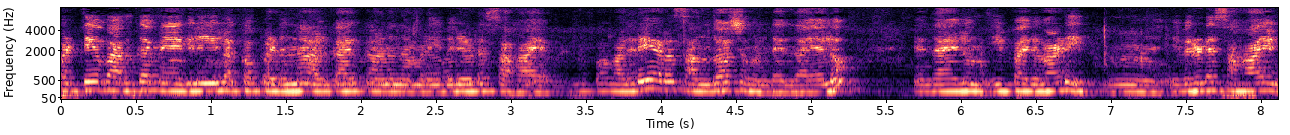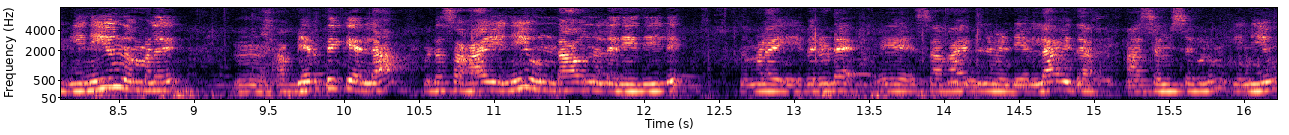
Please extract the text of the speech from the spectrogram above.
പട്ടികവർഗ മേഖലയിലൊക്കെ പെടുന്ന ആൾക്കാർക്കാണ് നമ്മൾ ഇവരുടെ സഹായം. അപ്പോൾ വളരെയേറെ സന്തോഷമുണ്ട് എന്തായാലും. എന്തായാലും ഈ പരിപാടി ഇവരുടെ സഹായം ഇനിയും നമ്മൾ അഭ്യർത്ഥിക്കല്ല. ഇവരുടെ സഹായം ഇനിയും ഉണ്ടാവുന്നുള്ള രീതിയിൽ നമ്മളെ ഇവരുടെ സഹായത്തിന് വേണ്ടി എല്ലാവിധ ആശംസകളും ഇനിയും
